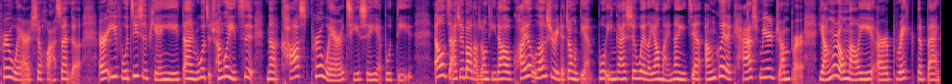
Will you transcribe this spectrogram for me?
per wear 是划算的。而衣服即使便宜，但如果只穿过一次，那 cost per wear 其实也不低。L 杂志报道中提到 quiet luxury 的重点，不应该是为了要买那一件昂贵的 cashmere jumper（ 羊绒毛衣）而 break the bank，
